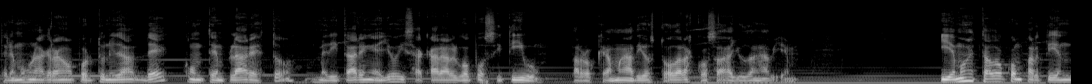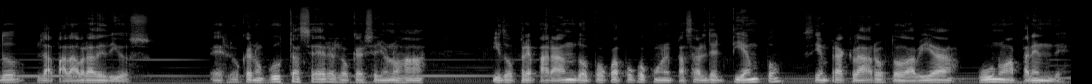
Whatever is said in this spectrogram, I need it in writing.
tenemos una gran oportunidad de contemplar esto, meditar en ello y sacar algo positivo. Para los que aman a Dios, todas las cosas ayudan a bien. Y hemos estado compartiendo la palabra de Dios. Es lo que nos gusta hacer, es lo que el Señor nos ha ido preparando poco a poco con el pasar del tiempo. Siempre aclaro, todavía uno aprende.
